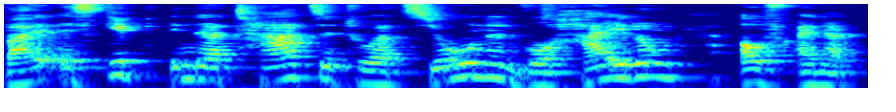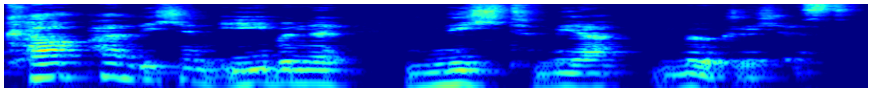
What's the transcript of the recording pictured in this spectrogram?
Weil es gibt in der Tat Situationen, wo Heilung auf einer körperlichen Ebene nicht mehr möglich ist.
